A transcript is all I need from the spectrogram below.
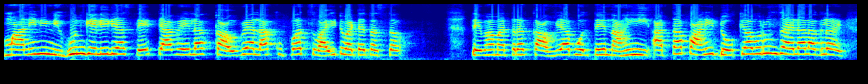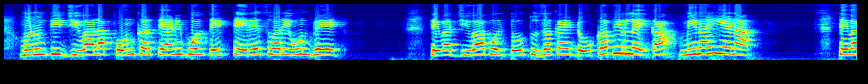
मानिनी निघून गेलेली असते. त्यावेळेला काव्याला खूपच वाईट वाटत असतं. तेव्हा मात्र काव्या बोलते नाही आता पाणी डोक्यावरून जायला लागलंय. म्हणून ती जीवाला फोन करते आणि बोलते टेरेसवर येऊन भेट. तेव्हा जीवा बोलतो तुझं काय डोकं फिरलंय का? मी नाही येणार. तेव्हा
